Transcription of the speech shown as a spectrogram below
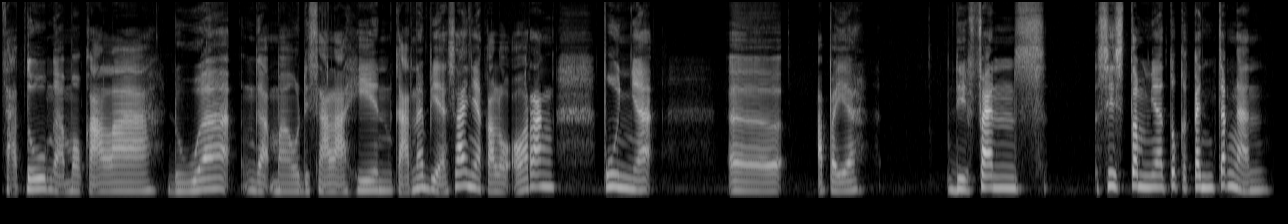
satu nggak mau kalah dua nggak mau disalahin karena biasanya kalau orang punya uh, apa ya defense sistemnya tuh kekencengan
